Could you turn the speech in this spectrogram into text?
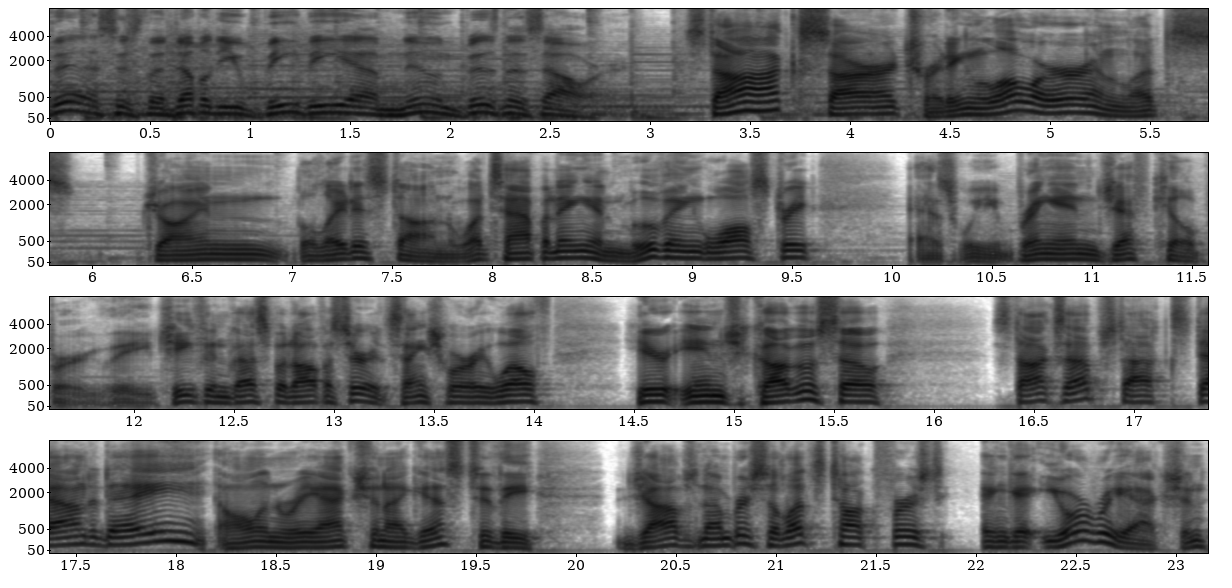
This is the WBBM Noon Business Hour. Stocks are trading lower, and let's join the latest on what's happening in moving Wall Street as we bring in Jeff Kilburg, the Chief Investment Officer at Sanctuary Wealth here in Chicago. So, stocks up, stocks down today, all in reaction, I guess, to the jobs numbers. So, let's talk first and get your reaction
